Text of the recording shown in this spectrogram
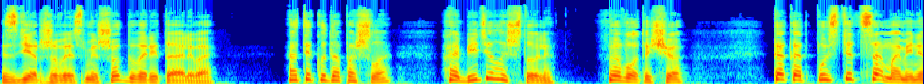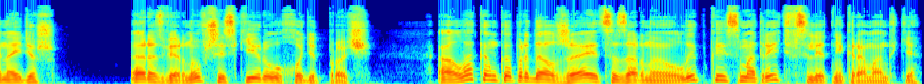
Сдерживая смешок, говорит Альва. А ты куда пошла? Обиделась, что ли? Вот еще. Как отпустит, сама меня найдешь. Развернувшись, Кира уходит прочь. А лакомка продолжает с озорной улыбкой смотреть вслед некромантке.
